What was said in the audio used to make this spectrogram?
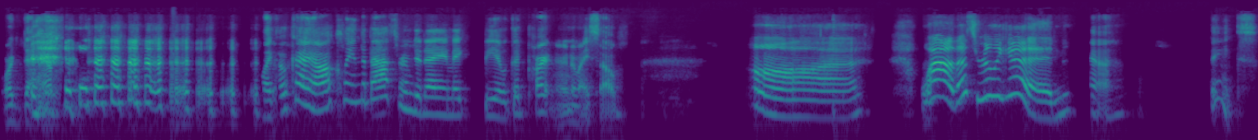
or damp. like, okay, I'll clean the bathroom today and make be a good partner to myself. Aw. Wow, that's really good. Yeah. Thanks.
